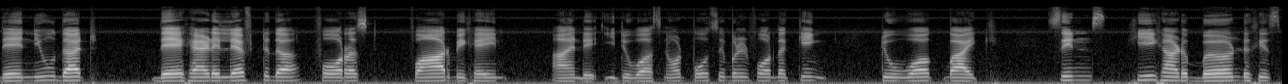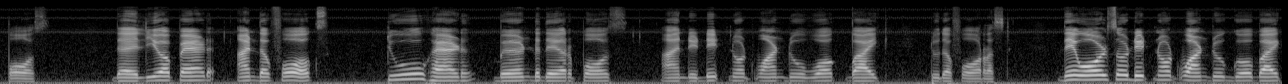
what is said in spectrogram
They knew that they had left the forest far behind, and it was not possible for the king to walk back since he had burned his paws. The leopard and the fox too had burned their paws and did not want to walk back to the forest. They also did not want to go back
